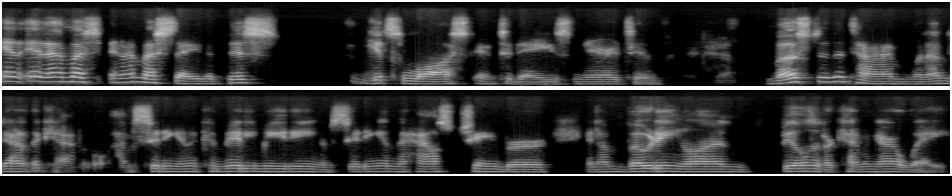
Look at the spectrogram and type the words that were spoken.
And, and I must and I must say that this gets lost in today's narrative. Most of the time when I'm down at the Capitol, I'm sitting in a committee meeting, I'm sitting in the House chamber, and I'm voting on bills that are coming our way.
